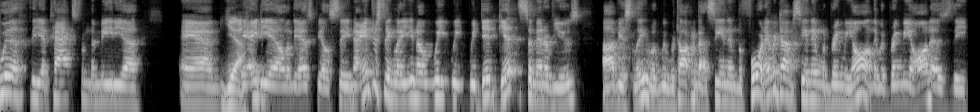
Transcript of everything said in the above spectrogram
with the attacks from the media and yeah. the ADL and the SPLC. Now, interestingly, you know, we, we, we did get some interviews. Obviously, What we were talking about CNN before, and every time CNN would bring me on, they would bring me on as the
